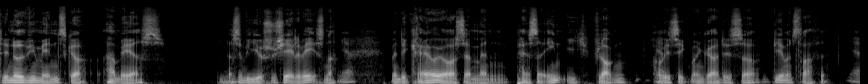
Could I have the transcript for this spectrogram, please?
det er noget, vi mennesker har med os. Mm. Altså, vi er jo sociale væsener, Ja. men det kræver jo også, at man passer ind i flokken, og Ja. hvis ikke man gør det, så bliver man straffet. Ja.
